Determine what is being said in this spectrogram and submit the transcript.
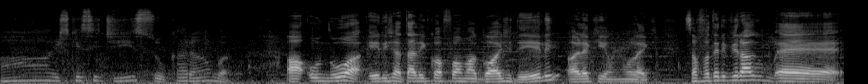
Ah, esqueci disso, caramba. Ó, o Noah, ele já tá ali com a forma God dele, olha aqui, moleque. Só falta ele virar, é,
